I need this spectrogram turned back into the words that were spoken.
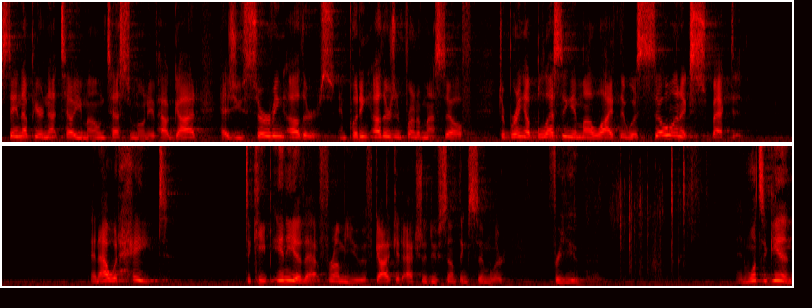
stand up here and not tell you my own testimony of how God has you serving others and putting others in front of myself to bring a blessing in my life that was so unexpected. And I would hate to keep any of that from you if God could actually do something similar for you. And once again,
